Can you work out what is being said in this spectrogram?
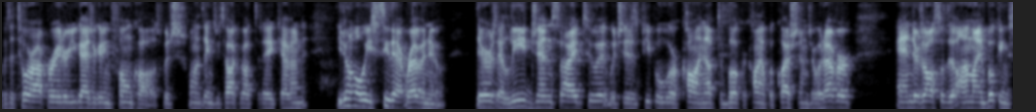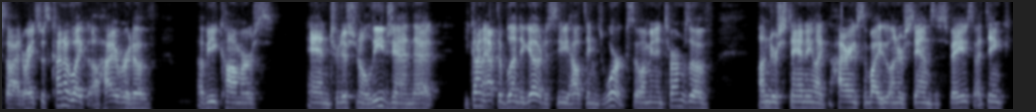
With a tour operator, you guys are getting phone calls, which is one of the things we talked about today, Kevin. You don't always see that revenue. There's a lead gen side to it, which is people who are calling up to book or calling up with questions or whatever. And there's also the online booking side, right? So it's kind of like a hybrid of of e-commerce and traditional lead gen that you kind of have to blend together to see how things work. So I mean, in terms of understanding, like hiring somebody who understands the space, I think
